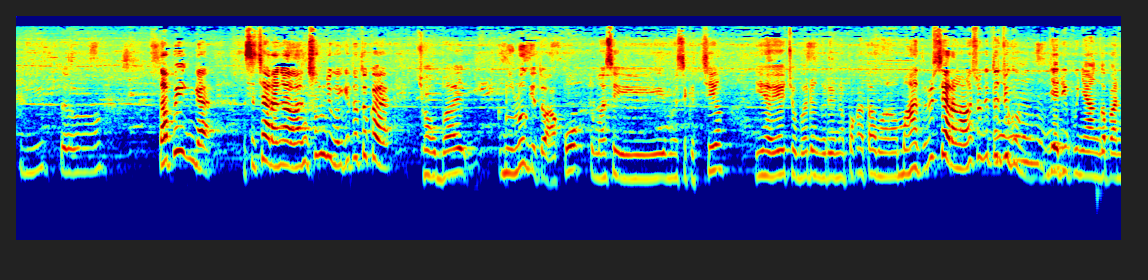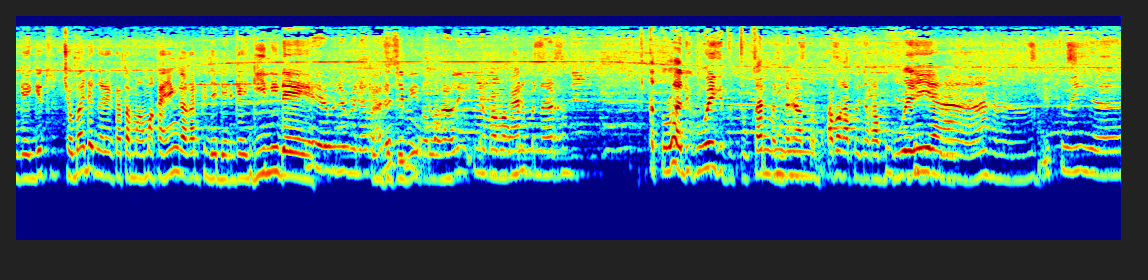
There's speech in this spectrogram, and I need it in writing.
gitu. Tapi nggak secara nggak langsung juga kita tuh kayak coba dulu gitu aku waktu masih masih kecil iya ya coba dengerin apa kata mama. Tapi secara nggak langsung kita juga jadi punya anggapan kayak gitu coba dengerin kata mama kayaknya nggak akan kejadian kayak gini deh. Iya benar-benar ada sih gitu-gitu. beberapa kali. Yang memang benar-benar ketulah di gue gitu tuh kan bener atau apa kata nyokap gue iya gitu gitu iya.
